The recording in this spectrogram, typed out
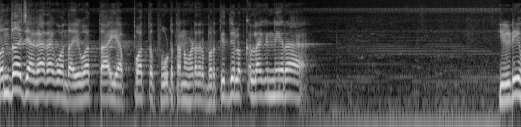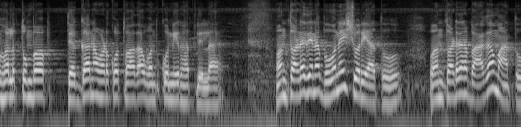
ಒಂದೇ ಜಾಗದಾಗ ಒಂದು ಐವತ್ತ ಎಪ್ಪತ್ತು ಫೂಟ್ ತನಕ ಹೊಡೆದ್ರೆ ಬರ್ತಿದ್ದಿಲ್ಲ ಕಲ್ಲಾಗಿ ನೀರ. ಇಡೀ ಹೊಲ ತುಂಬ ತೆಗ್ಗಾನ ಹೊಡ್ಕೋತ ಹೋದ ಒಂದಕ್ಕೂ ನೀರು ಹತ್ತಲಿಲ್ಲ ಒಂದು ತೊಡೆ ದಿನ ಭುವನೇಶ್ವರಿ ಆಯ್ತು ಒಂದು ತೊಡೆ ದಿನ ಬಾಗಮ್ ಆತು,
